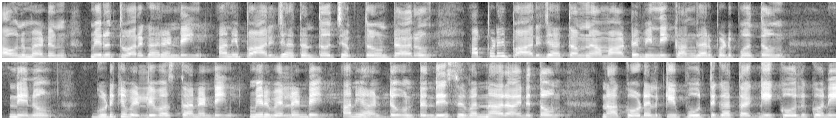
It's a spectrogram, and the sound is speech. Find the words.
అవును మేడం మీరు త్వరగా రండి అని పారిజాతంతో చెప్తూ ఉంటారు. అప్పుడే పారిజాతం నా మాట విని కంగారు పడిపోతూ నేను గుడికి వెళ్ళి వస్తానండి. మీరు వెళ్ళండి అని అంటూ ఉంటుంది శివనారాయణతో నా కోడలికి పూర్తిగా తగ్గి కోలుకొని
